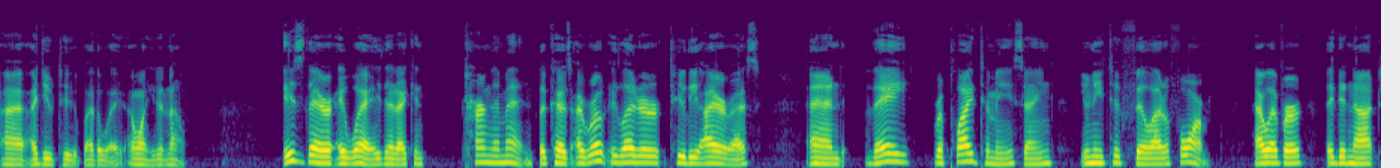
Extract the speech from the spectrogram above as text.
Uh, I do too, by the way. I want you to know. Is there a way that I can turn them in? Because I wrote a letter to the IRS, and they replied to me saying you need to fill out a form. However, they did not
